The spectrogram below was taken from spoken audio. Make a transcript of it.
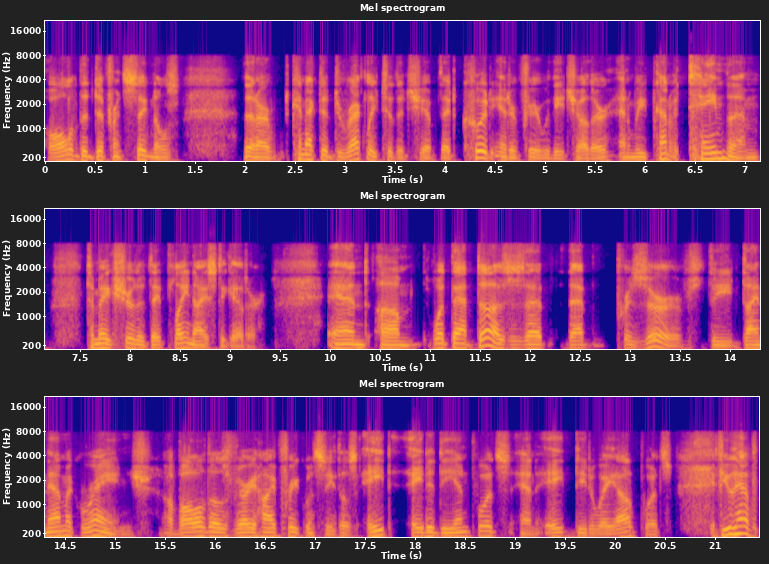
all of the different signals that are connected directly to the chip that could interfere with each other, and we kind of tame them to make sure that they play nice together. And um, what that does is that that preserves the dynamic range of all of those very high frequency, those eight A to D inputs and eight D to A outputs. If you have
